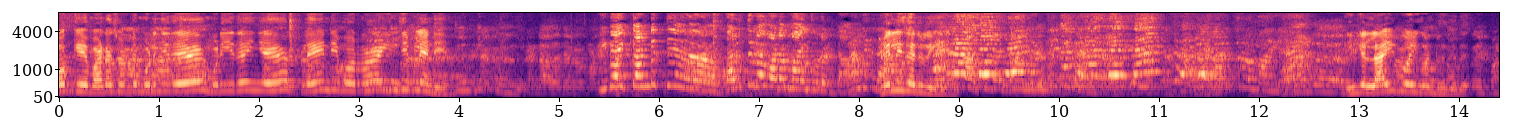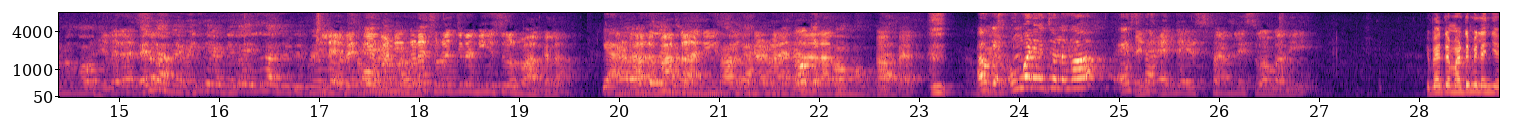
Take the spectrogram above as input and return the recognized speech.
ஓகே வடை சுட்டு முடிஞ்சது. முடியுது இங்க பிளேண்டி போடுறோம் இஞ்சி பிளேண்டி. இவை கண்டுத்து பருத்துற வடமாய் சுடட்டா? மெல்லிசா சொல்றீங்க இங்க லைவ் போய் கொண்டிருக்குது ஓகே உங்களுடைய சொல்லுங்க எஸ் ஃபேமிலி சுவமதி இவற்றை மட்டும் இல்லைங்க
